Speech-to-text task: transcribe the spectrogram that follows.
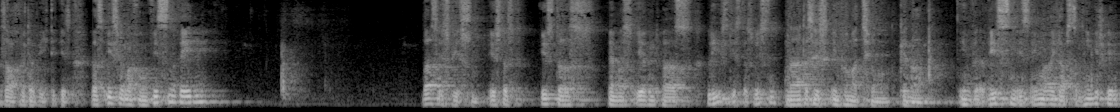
was auch wieder wichtig ist. Was ist, wenn wir vom Wissen reden? Was ist Wissen? Ist das, ist das, wenn man irgendwas liest, ist das Wissen? Nein, das ist Information, genau. Wissen ist immer, ich habe es dann hingeschrieben,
